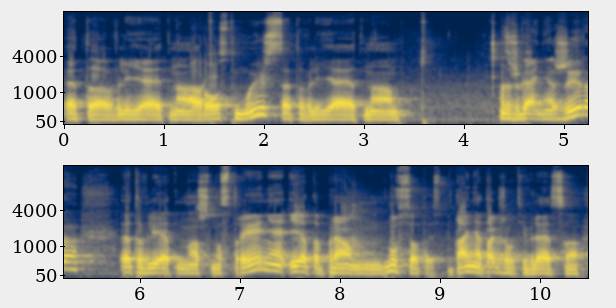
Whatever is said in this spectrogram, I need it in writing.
это влияет на рост мышц, это влияет на сжигание жира, это влияет на наше настроение, и это прям, ну все, то есть питание также вот является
